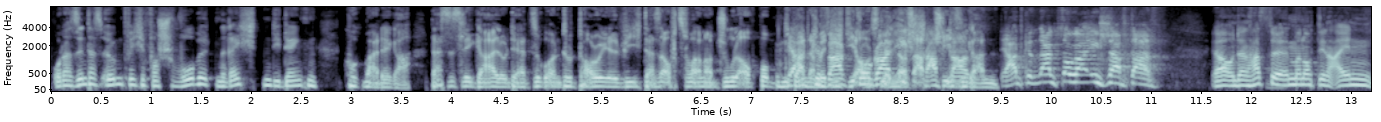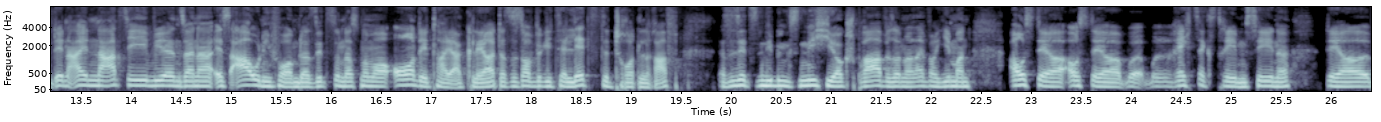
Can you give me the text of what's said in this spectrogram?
Oder sind das irgendwelche verschwurbelten Rechten, die denken, guck mal, Digga, das ist legal und der hat sogar ein Tutorial, wie ich das auf 200 Joule aufpumpen kann, damit ich die Ausländer abschießen kann. Der hat gesagt, sogar ich schaff das. Ja, und dann hast du ja immer noch den einen, den einen Nazi, wie er in seiner SA-Uniform da sitzt und das nochmal en Detail erklärt. Das ist auch wirklich der letzte Trottelraft. Das ist jetzt übrigens nicht Jörg Sprave, sondern einfach jemand aus der, aus der äh, rechtsextremen Szene, der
